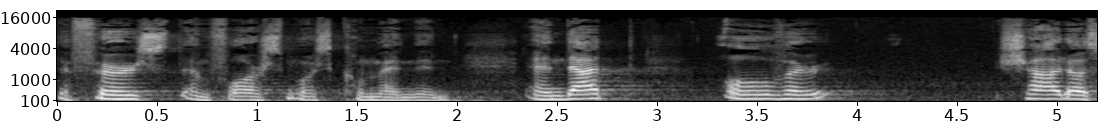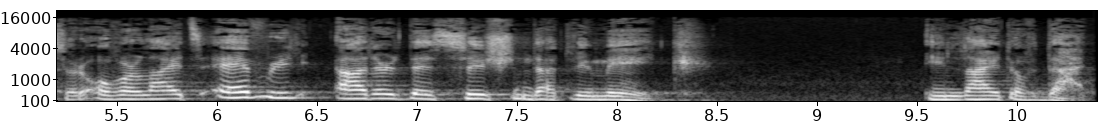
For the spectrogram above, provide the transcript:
the first and foremost commandment. And that overshadows or overlights every other decision that we make in light of that.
